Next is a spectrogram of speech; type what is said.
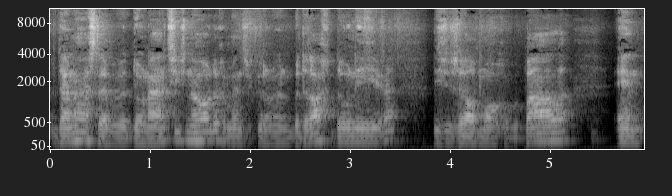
daarnaast hebben we donaties nodig. Mensen kunnen een bedrag doneren die ze zelf mogen bepalen. En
